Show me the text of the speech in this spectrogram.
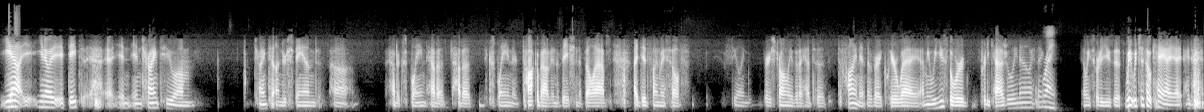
Yeah, you know, it dates uh, in in trying to um, trying to understand uh, how to explain how to how to explain or talk about innovation at Bell Labs. I did find myself feeling very strongly that I had to define it in a very clear way. I mean, we use the word pretty casually now. I think, right, and we sort of use it, which is okay. I I,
